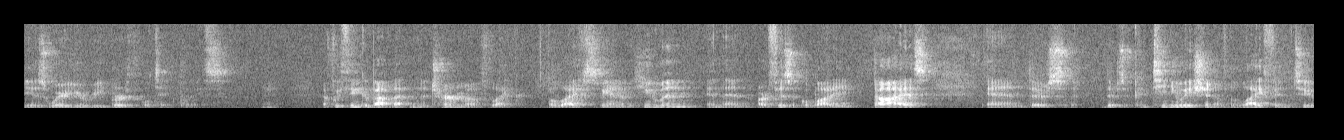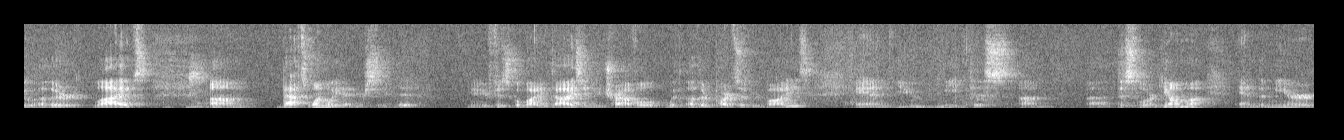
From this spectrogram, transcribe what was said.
is where your rebirth will take place. Right? If we think about that in the term of like the lifespan of a human, and then our physical body dies, and there's a, there's a continuation of the life into other lives, um, that's one way to understand it. You know, your physical body dies, and you travel with other parts of your bodies, and you meet this um, uh, this Lord Yama, and the mirror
